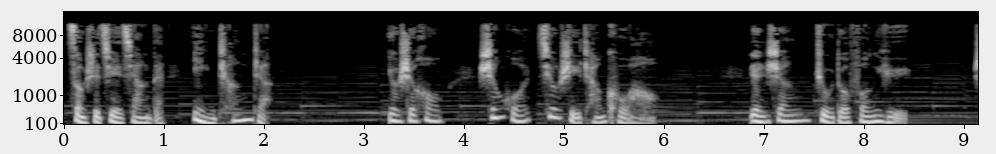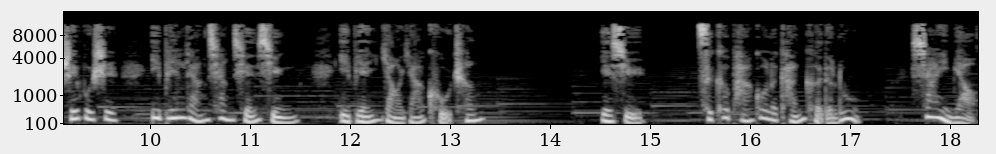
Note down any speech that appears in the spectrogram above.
总是倔强的硬撑着。有时候，生活就是一场苦熬，人生诸多风雨，谁不是一边踉跄前行，一边咬牙苦撑？也许，此刻爬过了坎坷的路，下一秒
